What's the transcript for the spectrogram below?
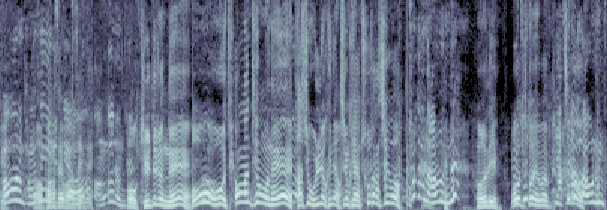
광어는 방생. 어, 방생, 방생. 안 가는데? 어, 길들였네. 오, 오, 형한테 오네. 다시 올려, 그냥. 지금 그냥 초장 찍어. 초장 나오는데? 어디? 어, 저, 이거 피 초장 찍어. 나오는데?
